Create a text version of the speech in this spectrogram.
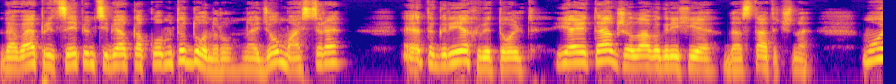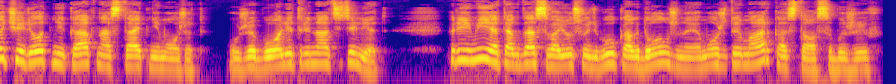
Давай прицепим тебя к какому-то донору, найдем мастера». Это грех, Витольд. Я и так жила во грехе. Достаточно. Мой черед никак настать не может. Уже более тринадцати лет. Прими я тогда свою судьбу как должное, может, и Марк остался бы жив.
